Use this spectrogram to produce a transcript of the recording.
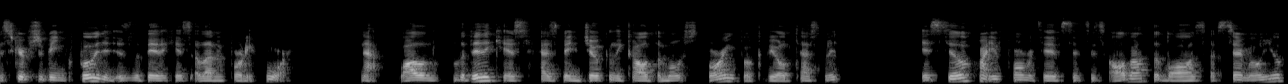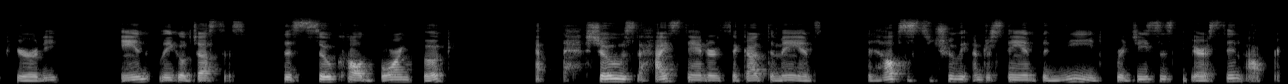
The scripture being quoted is Leviticus 11:44. Now, while Leviticus has been jokingly called the most boring book of the Old Testament, it's still quite informative since it's all about the laws of ceremonial purity and legal justice. This so called boring book shows the high standards that God demands and helps us to truly understand the need for Jesus to be our sin offering.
